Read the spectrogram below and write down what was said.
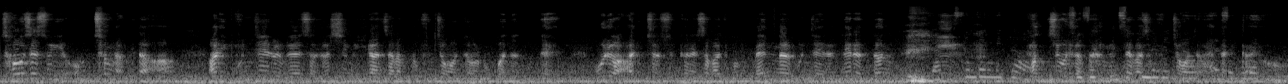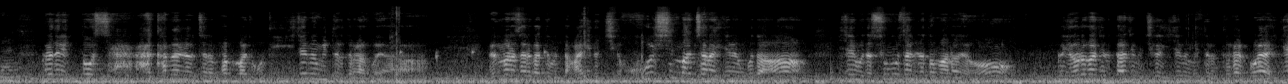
처세술이 엄청납니다. 아니 문재인을 위해서 열심히 일한 사람도 국정원장을 못 받는데 오히려 안철수 편에 서가지고 맨날 문재인을 때렸던 이 300m 박지원이가 그 밑에 가서 국정원장을 한다니까요. 그러더니 또싹 카멜론처럼 바꿔가지고 어떻게 이재명 밑으로 들어간 거야. 웬만한 사람 같으면 나이도 지가 훨씬 많잖아 이재명보다. 이재명보다 스무 살이나 더 많아요. 그 여러 가지로 따지면 지가 이재명 밑으로 들어갈 거야 이게.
